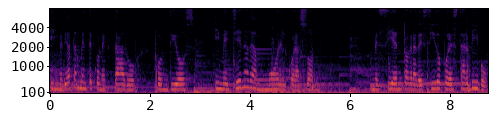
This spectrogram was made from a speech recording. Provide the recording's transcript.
inmediatamente conectado con Dios y me llena de amor el corazón. Me siento agradecido por estar vivo,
